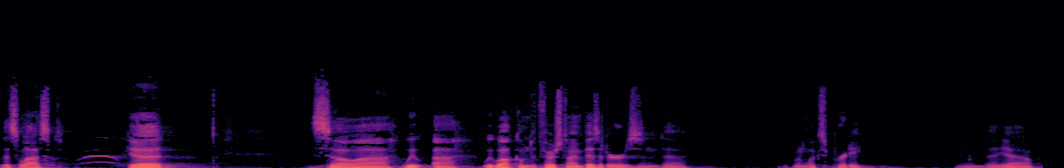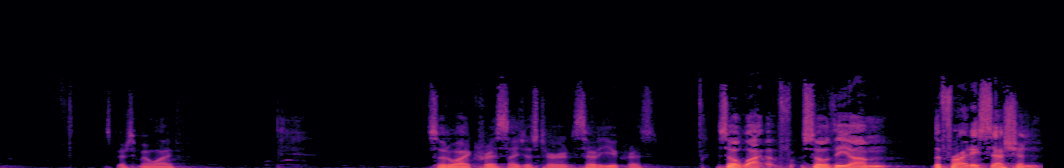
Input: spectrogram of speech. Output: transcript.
this last? Good. So uh, we uh, we welcomed first time visitors, and uh, everyone looks pretty. And uh, yeah, especially my wife. So do I, Chris. I just heard. So do you, Chris. So, so the um, the Friday session,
